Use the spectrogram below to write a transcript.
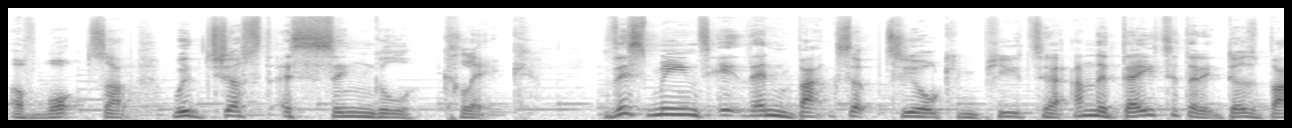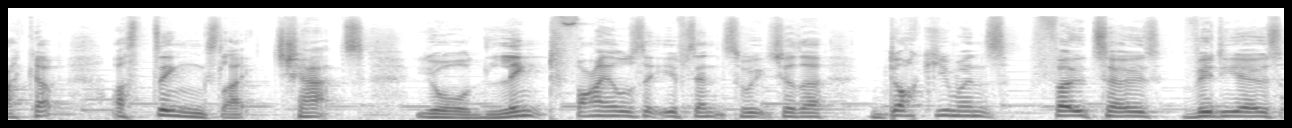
of WhatsApp with just a single click. This means it then backs up to your computer and the data that it does back up are things like chats, your linked files that you've sent to each other, documents, photos, videos,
